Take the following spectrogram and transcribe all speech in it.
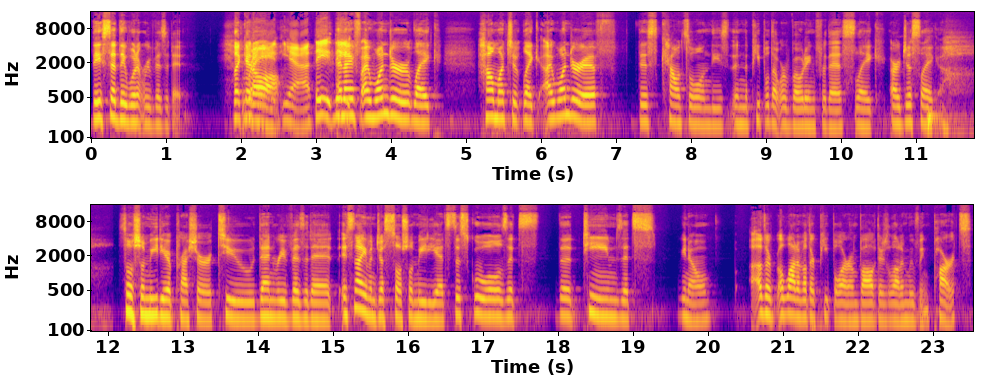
they said they wouldn't revisit it, like at all. Yeah. They, they and I, I wonder like how much of like I wonder if this council and these and the people that were voting for this like are just like social media pressure to then revisit it. It's not even just social media. It's the schools. It's the teams. It's you know other a lot of other people are involved. There's a lot of moving parts.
